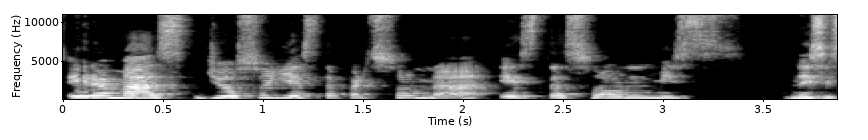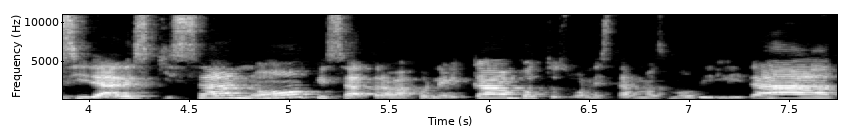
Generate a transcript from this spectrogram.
era más, yo soy esta persona, estas son mis necesidades quizá, ¿no? Quizá trabajo en el campo, entonces van a necesitar más movilidad,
